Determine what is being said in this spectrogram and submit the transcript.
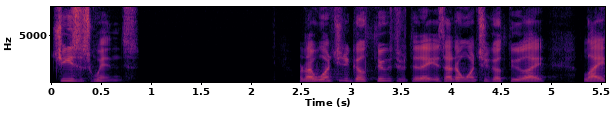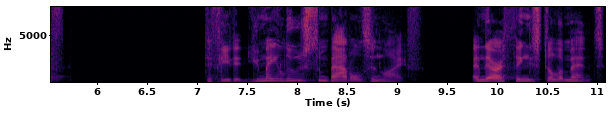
Jesus wins. What I want you to go through through today is I don't want you to go through life defeated. You may lose some battles in life, and there are things to lament,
